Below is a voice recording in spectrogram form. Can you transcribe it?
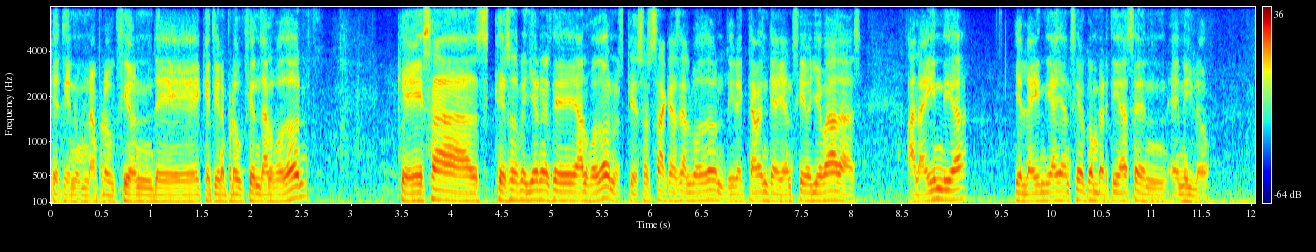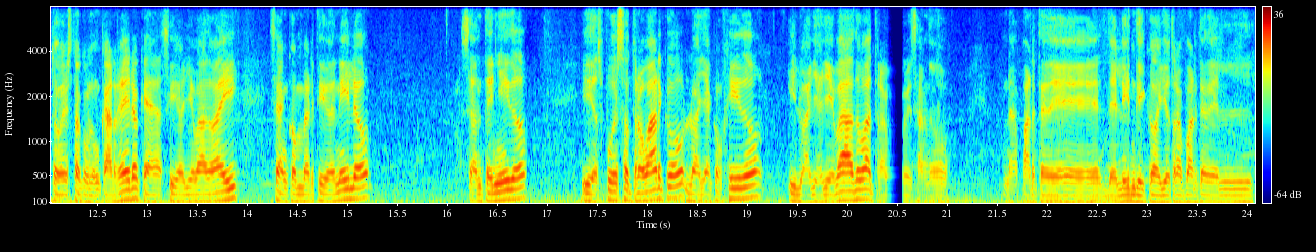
que tiene una producción de, que tiene producción de algodón, que, esas, que esos vellones de algodón, que esas sacas de algodón directamente hayan sido llevadas a la India y en la India hayan sido convertidas en, en hilo. Todo esto con un carguero que ha sido llevado ahí, se han convertido en hilo, se han teñido y después otro barco lo haya cogido y lo haya llevado atravesando una parte de- del Índico y otra parte del,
